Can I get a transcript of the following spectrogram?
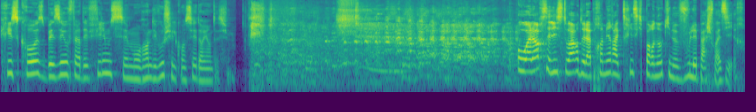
Chris Cross, Baiser ou faire des films, c'est mon rendez-vous chez le conseiller d'orientation. Ou alors c'est l'histoire de la première actrice porno qui ne voulait pas choisir.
